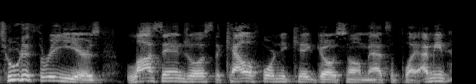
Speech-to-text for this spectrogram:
two to three years, Los Angeles, the California kid goes home. That's the play. I mean,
